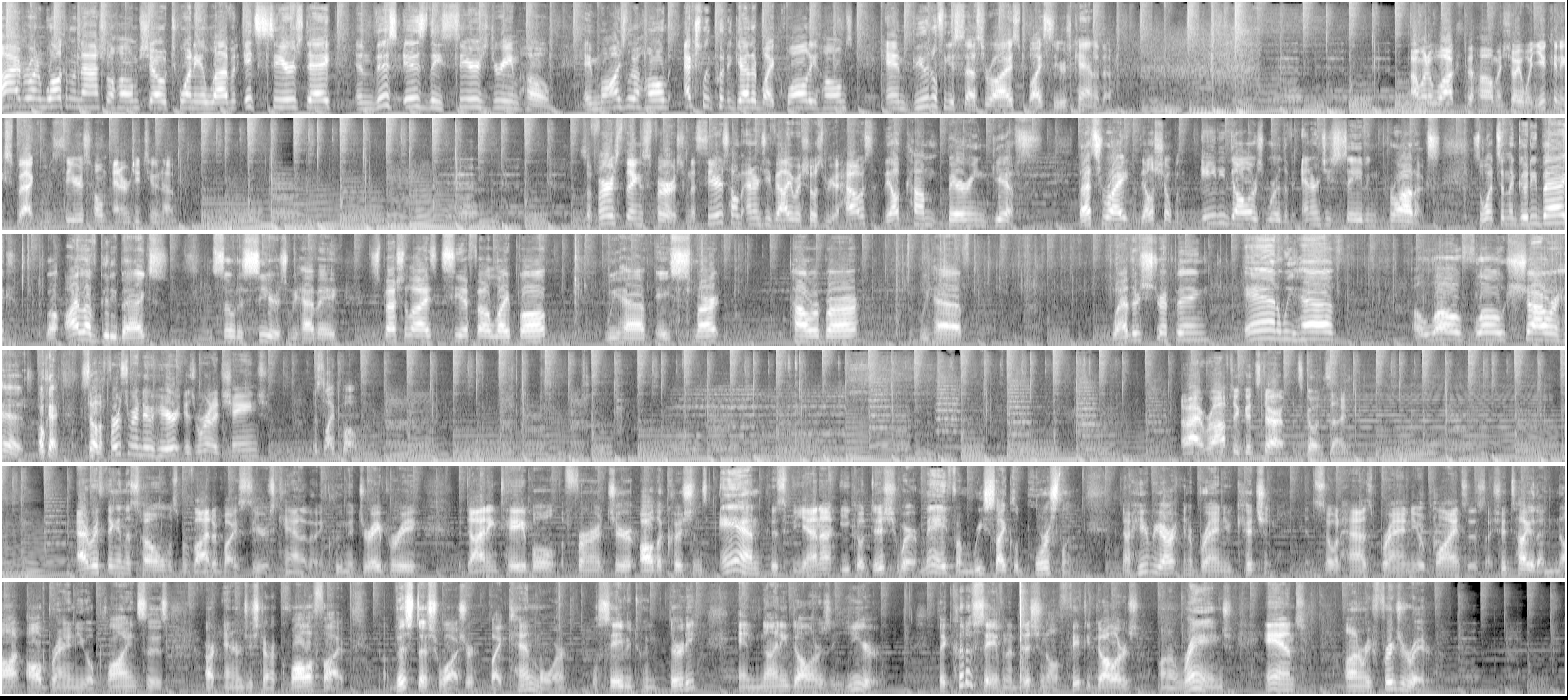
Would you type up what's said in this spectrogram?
Hi everyone, welcome to National Home Show 2011. It's Sears Day, and this is the Sears Dream Home, a modular home actually put together by Quality Homes and beautifully accessorized by Sears Canada. I want to walk through the home and show you what you can expect from a Sears Home Energy Tune-Up. So first things first, when a Sears Home Energy Valuer shows up at your house, they'll come bearing gifts. That's right, they'll show up with $80 worth of energy saving products. So what's in the goodie bag? Well, I love goodie bags, and so does Sears. We have a specialized CFL light bulb, we have a smart power bar, we have weather stripping, and we have a low flow shower head. Okay, so the first thing we're gonna do here is we're gonna change this light bulb. All right, we're off to a good start. Let's go inside. Everything in this home was provided by Sears Canada, including the drapery, the dining table, the furniture, all the cushions, and this Vienna Eco dishware made from recycled porcelain. Now here we are in a brand new kitchen, and so it has brand new appliances. I should tell you that not all brand new appliances are Energy Star qualified. Now, this dishwasher by Kenmore will save between 30 and $90 a year they could have saved an additional $50 on a range and on a refrigerator.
